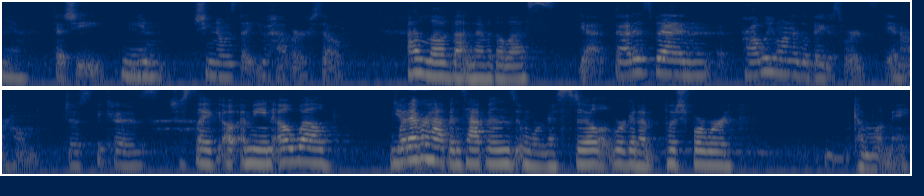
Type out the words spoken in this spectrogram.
Yeah. that she Yeah. you she knows that you have her so I love that, nevertheless. yeah that has been probably one of the biggest words in our home just because Just like, oh, I mean, oh, well, Yeah. whatever happens, happens, and we're to still, we're to push forward come what may.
